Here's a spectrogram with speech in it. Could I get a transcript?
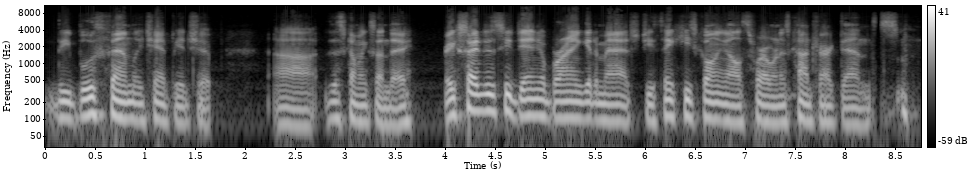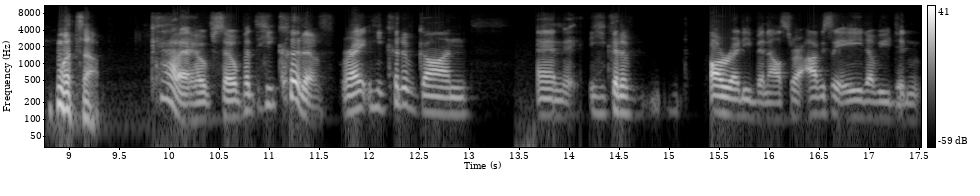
the Blue Family Championship uh this coming Sunday. Are you excited to see Daniel Bryan get a match? Do you think he's going elsewhere when his contract ends? What's up? God, I hope so. But he could have, right? He could have gone and he could have already been elsewhere. Obviously, AEW didn't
